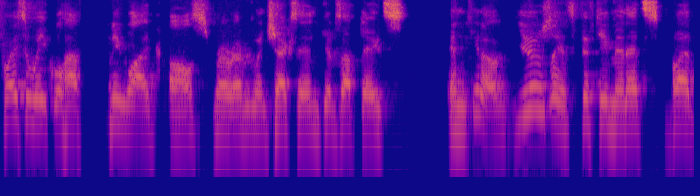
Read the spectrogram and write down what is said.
twice a week we'll have company-wide calls where everyone checks in, gives updates, and, you know, usually it's 15 minutes, but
